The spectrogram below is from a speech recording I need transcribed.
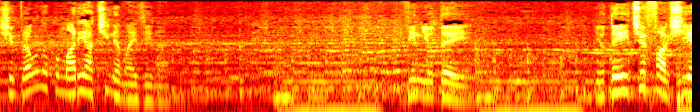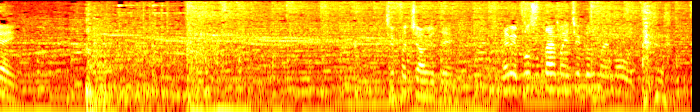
și împreună cu Maria cine mai vine? Vin iudeii. Iudeii ce fac și ei? Ce făceau iudeii? Emi, poți să dai mai încet că nu mai mă aud.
